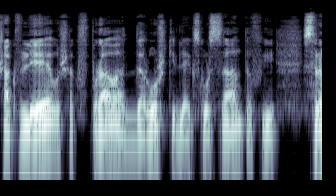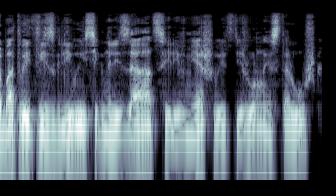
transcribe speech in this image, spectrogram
шаг влево, шаг вправо от дорожки для экскурсантов, и срабатывает визгливая сигнализация или вмешивается дежурная старушка.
